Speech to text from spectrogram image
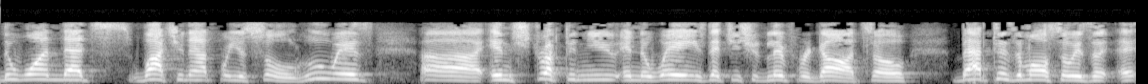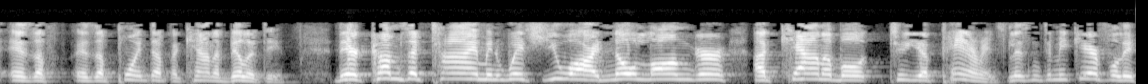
the one that's watching out for your soul? Who is, uh, instructing you in the ways that you should live for God? So Baptism also is a, is a, is a point of accountability. There comes a time in which you are no longer accountable to your parents. Listen to me carefully.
